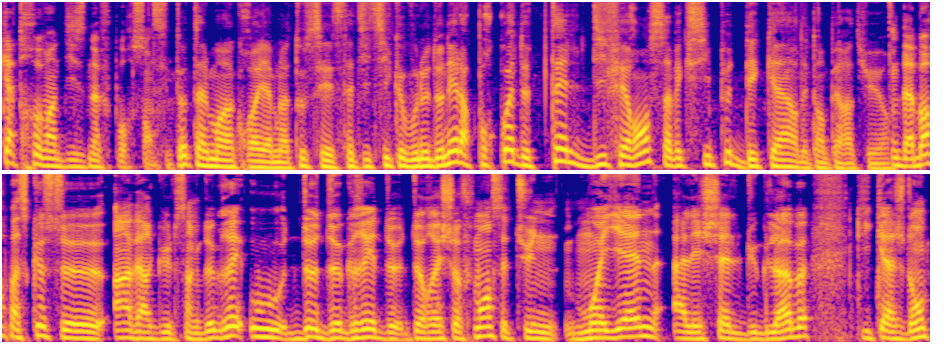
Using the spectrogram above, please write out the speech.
99%. C'est totalement incroyable, hein, toutes ces statistiques que vous nous donnez. Alors pourquoi de telles différences avec si peu d'écart des températures? D'abord parce que ce 1,5 degré ou 2 degrés de, de réchauffement, c'est une moyenne à l'échelle du globe qui cache donc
